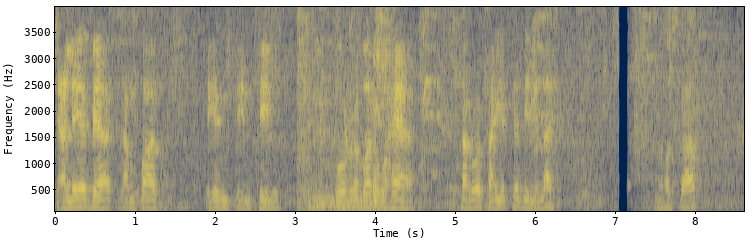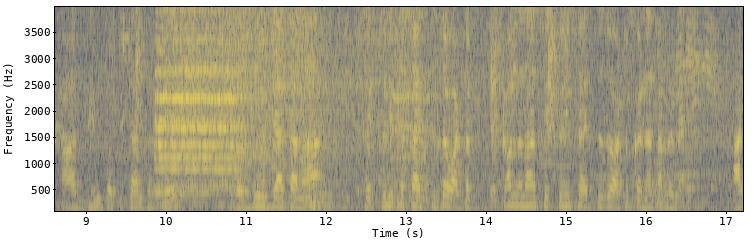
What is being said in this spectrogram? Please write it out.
शालेय बॅग कंपास पेन पेन्सिल गोड रबर वह्या सर्व साहित्य दिलेलं आहे. नमस्कार. आज भीम प्रतिष्ठानतर्फे गरजू विद्यार्थ्यांना शैक्षणिक साहित्याचं वाटप एकावन्न जणांना शैक्षणिक साहित्याचं वाटप करण्यात आलेलं आहे. आज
